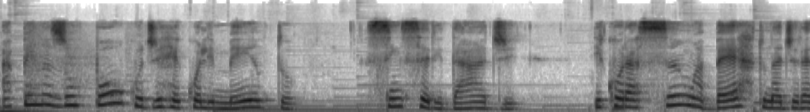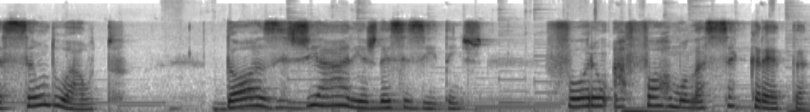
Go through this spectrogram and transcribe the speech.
apenas um pouco de recolhimento, sinceridade e coração aberto na direção do alto. Doses diárias desses itens foram a fórmula secreta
